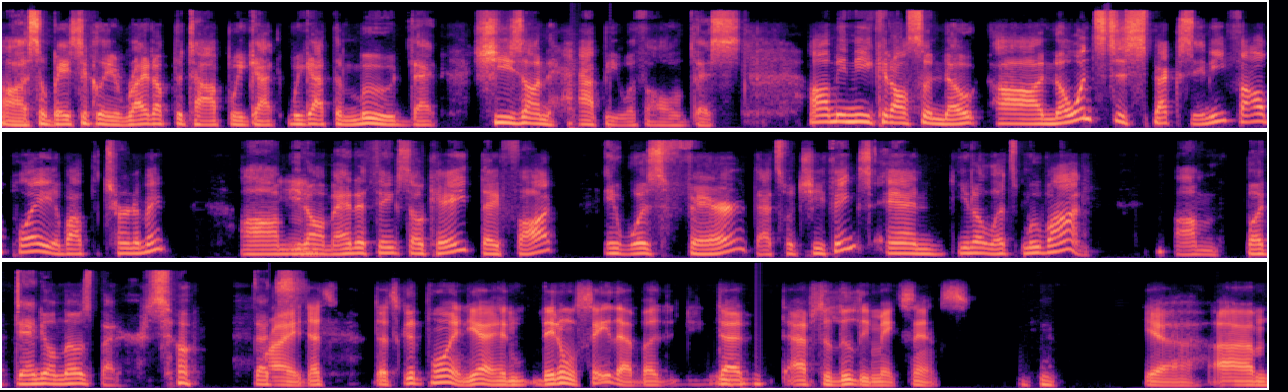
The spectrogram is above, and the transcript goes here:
Uh, so basically, right up the top, we got we got the mood that she's unhappy with all of this. Um, and you could also note, uh, no one suspects any foul play about the tournament. Um, you know, Amanda thinks, okay, they fought, it was fair. That's what she thinks, and you know, let's move on. Um, but Daniel knows better. So that's Right. That's that's a good point. Yeah, and they don't say that, but that Mm-hmm. absolutely makes sense. Mhm. Yeah. Um,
